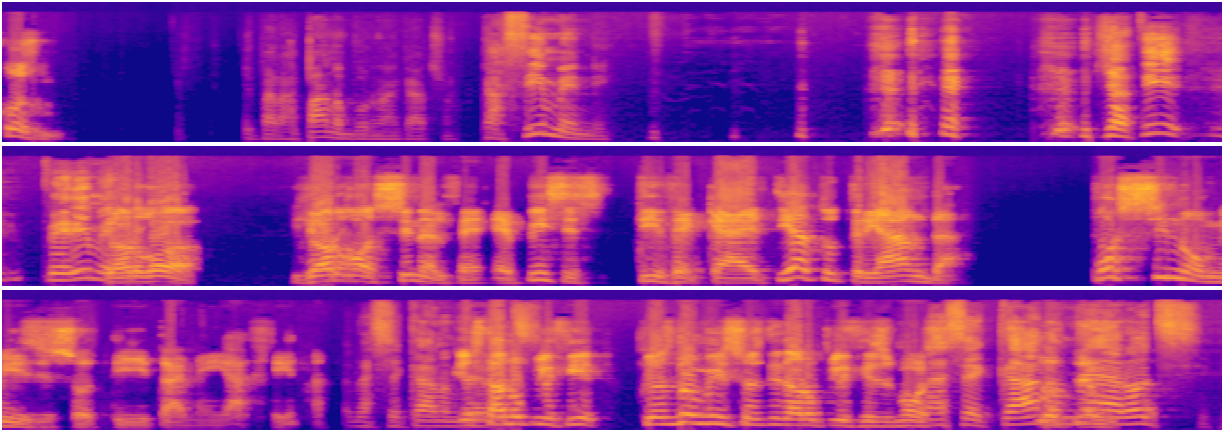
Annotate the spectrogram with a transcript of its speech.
κόσμο. Και παραπάνω μπορούν να κάτσουν. Καθήμενοι. Γιατί, περίμενε. Γιώργο, Γιώργο Σύνελφε, επίσης τη δεκαετία του 30, πόσοι νομίζεις ότι ήταν η Αθήνα; Να σε κάνω Ποιος, μια ήταν ο ερώτηση. πληθυ... Ποιος νομίζεις ότι ήταν ο πληθυσμός; Να σε κάνω του μια Θεού. ερώτηση.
